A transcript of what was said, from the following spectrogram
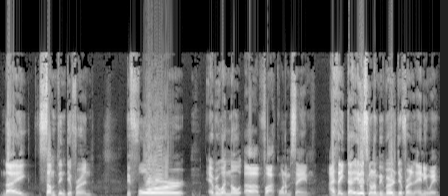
like something different before everyone know uh fuck what i'm saying. I think that it is gonna be very different anyway.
